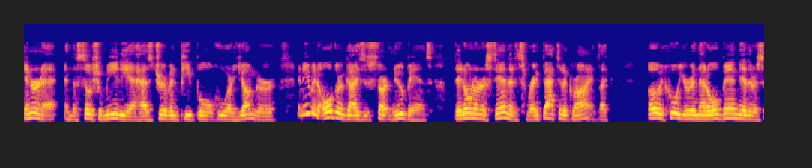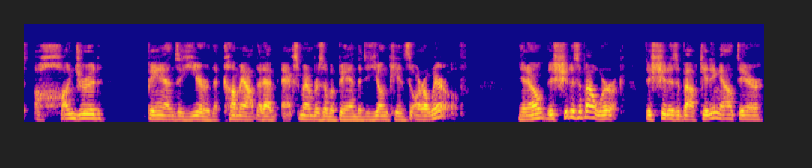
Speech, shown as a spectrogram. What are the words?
internet and the social media has driven people who are younger and even older guys who start new bands. They don't understand that it's right back to the grind. Like, oh, cool, you're in that old band. Yeah, there's a hundred bands a year that come out that have ex members of a band that the young kids aren't aware of. You know, this shit is about work. This shit is about getting out there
